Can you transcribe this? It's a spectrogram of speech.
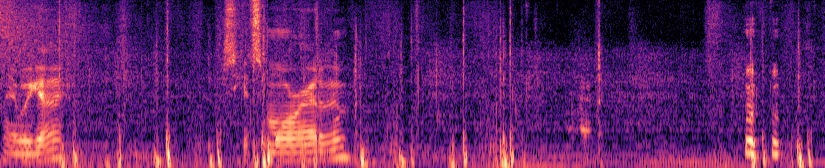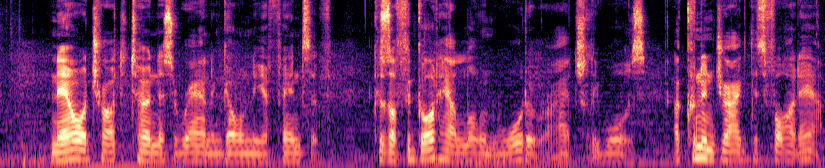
There we go. Let's get some more out of him. Now I tried to turn this around and go on the offensive, because I forgot how low in water I actually was. I couldn't drag this fight out.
